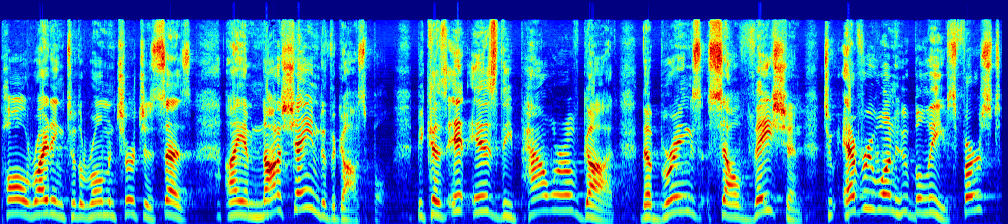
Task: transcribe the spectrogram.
Paul, writing to the Roman churches, says, I am not ashamed of the gospel because it is the power of God that brings salvation to everyone who believes, first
